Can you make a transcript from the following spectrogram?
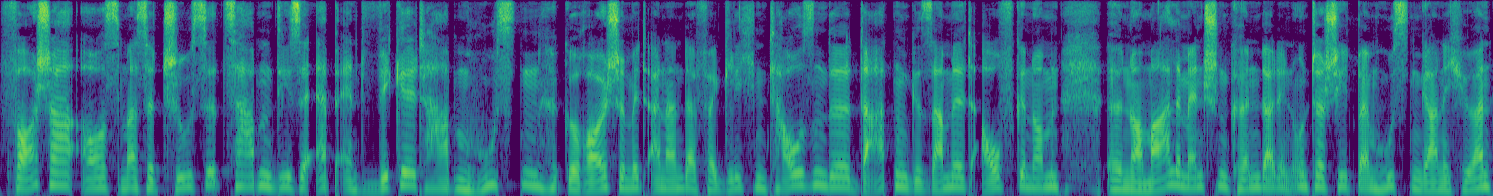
Forscher aus Massachusetts haben diese App entwickelt, haben Hustengeräusche miteinander verglichen, tausende Daten gesammelt, aufgenommen. Äh, normale Menschen können da den Unterschied beim Husten gar nicht hören,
